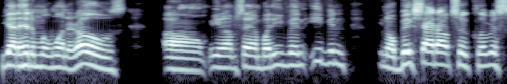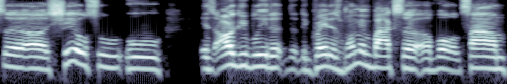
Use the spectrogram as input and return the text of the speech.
You got to hit them with one of those. Um, you know what I'm saying? But even, even, you know, big shout out to Claressa uh, Shields, who who is arguably the, the, greatest woman boxer of all time.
